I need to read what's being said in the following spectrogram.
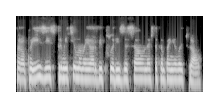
para o país e isso permitia uma maior bipolarização nesta campanha eleitoral.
